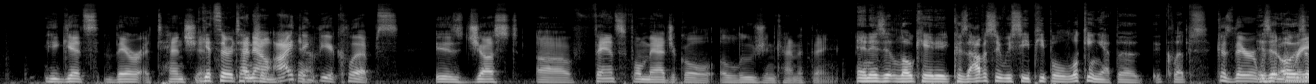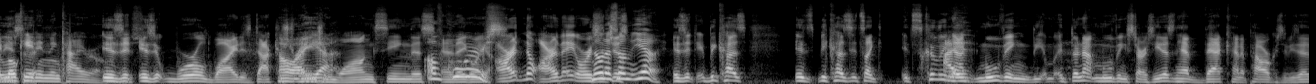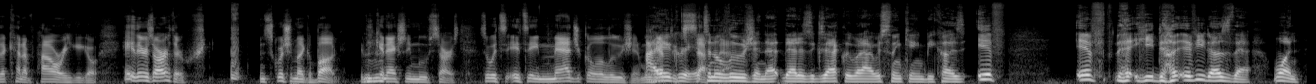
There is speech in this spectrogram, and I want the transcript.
he gets their attention. Gets their And attention, now, I think yeah. the eclipse is just a fanciful, magical illusion kind of thing And is it located? Because obviously we see people looking at the eclipse. because they're Is it? the Oh, is it located in Cairo? Is it is it worldwide? Is Doctor Oh, Strange yeah. and Wong seeing this? Of and they going, course. are no? Are they or is No, it just? yeah. Is it because? It's because it's like it's clearly I- not moving. The they're not moving stars. He doesn't have that kind of power because if he had that kind of power, he could go, "Hey, there's Arthur," and squish him like a bug. If he can actually move stars, so it's it's a magical illusion. We Mm-hmm. I agree. It's an that. illusion. That that is exactly what I was thinking. Because if if he do, if he does that, one,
